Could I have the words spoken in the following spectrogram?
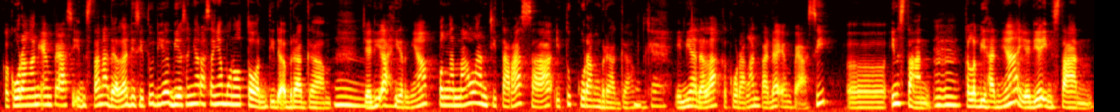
Kekurangan MPASI instan adalah di situ dia biasanya rasanya monoton, tidak beragam. Hmm. Jadi akhirnya pengenalan cita rasa itu kurang beragam. Okay. Ini Betul. adalah kekurangan pada MPASI uh, instan. Mm -hmm. Kelebihannya ya dia instan.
